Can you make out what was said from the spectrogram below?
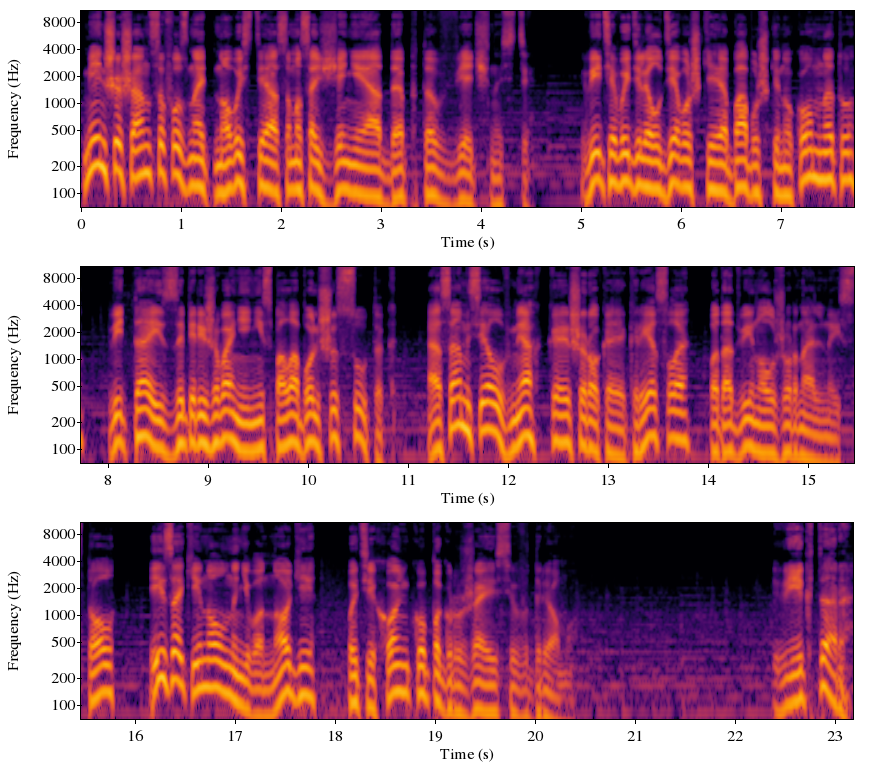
Меньше шансов узнать новости о самосожжении адептов вечности. Витя выделил девушке бабушкину комнату, ведь та из-за переживаний не спала больше суток – а сам сел в мягкое широкое кресло, пододвинул журнальный стол и закинул на него ноги, потихоньку погружаясь в дрему. «Виктор!»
